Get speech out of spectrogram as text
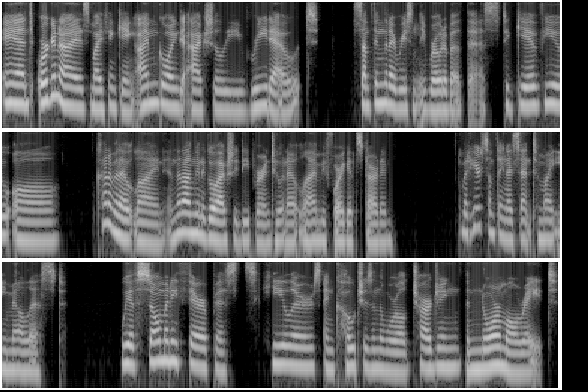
and organize my thinking. I'm going to actually read out something that I recently wrote about this to give you all kind of an outline. And then I'm going to go actually deeper into an outline before I get started. But here's something I sent to my email list. We have so many therapists, healers, and coaches in the world charging the normal rate,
